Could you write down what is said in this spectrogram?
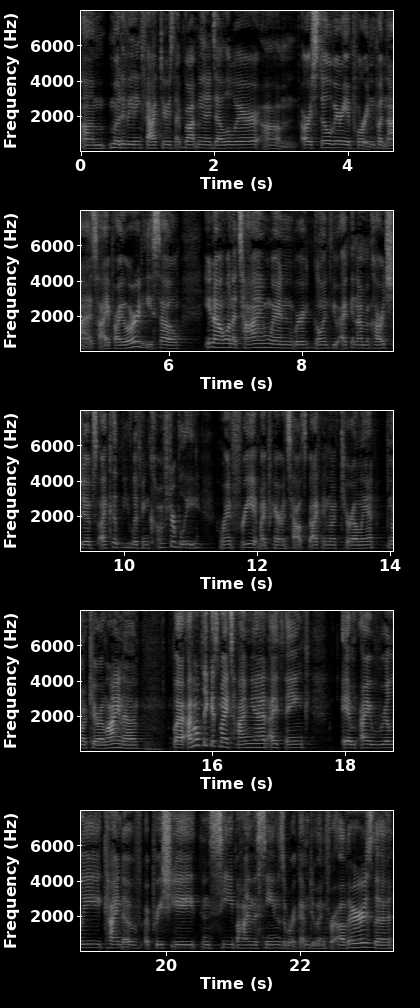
um, motivating factors that brought me to Delaware um, are still very important, but not as high priority. So, you know, in a time when we're going through economic hardships, I could be living comfortably, rent free at my parents' house back in North Carolina. North Carolina, mm-hmm. but I don't think it's my time yet. I think I really kind of appreciate and see behind the scenes the work I'm doing for others, the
